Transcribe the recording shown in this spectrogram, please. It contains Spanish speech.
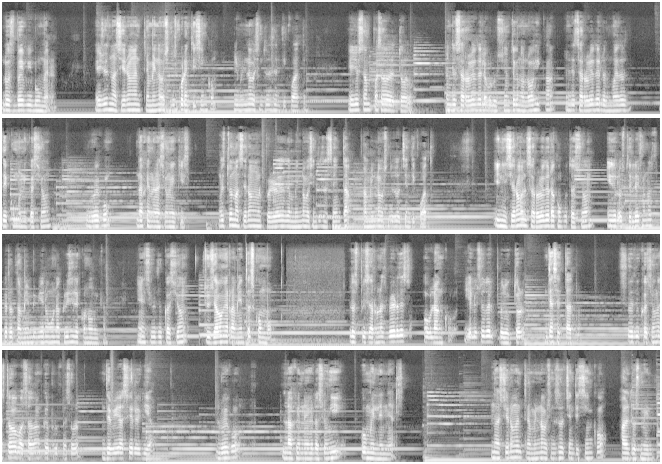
los baby boomers. Ellos nacieron entre 1945 y 1964. Ellos han pasado de todo. El desarrollo de la evolución tecnológica, el desarrollo de los medios de comunicación, luego la generación X. Estos nacieron en el periodo de 1960 a 1984. Iniciaron el desarrollo de la computación y de los teléfonos, pero también vivieron una crisis económica. En su educación se usaban herramientas como los pizarrones verdes o blanco y el uso del proyector de acetato. Su educación estaba basada en que el profesor debía ser el guía. Luego, la generación Y o millennials nacieron entre 1985 al 2000.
